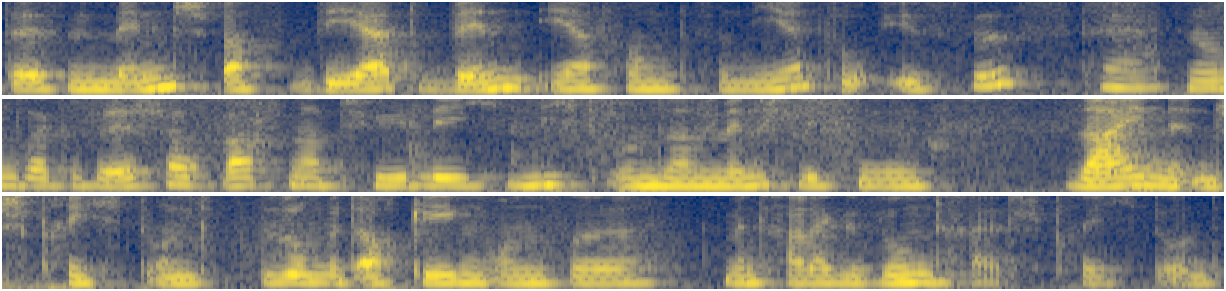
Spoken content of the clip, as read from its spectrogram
da ist ein Mensch was wert, wenn er funktioniert. So ist es ja. in unserer Gesellschaft, was natürlich nicht unserem menschlichen Sein entspricht und somit auch gegen unsere mentale Gesundheit spricht. Und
